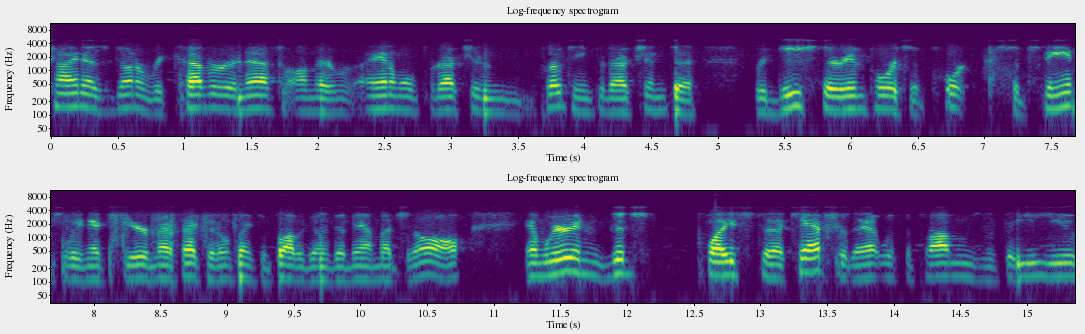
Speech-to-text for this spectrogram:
China is going to recover enough on their animal production, protein production, to reduce their imports of pork substantially next year. Matter of fact, I don't think they're probably going to go down much at all. And we're in good place to capture that with the problems that the EU,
